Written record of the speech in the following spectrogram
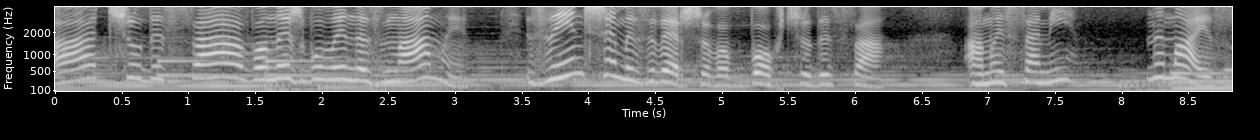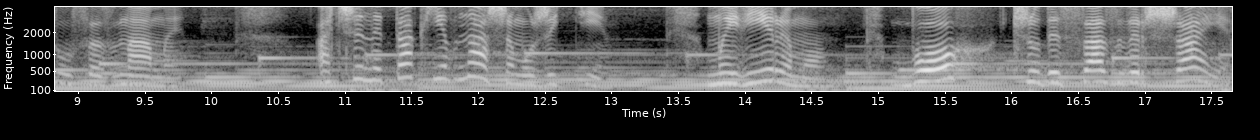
а чудеса вони ж були не з нами, з іншими звершував Бог чудеса, а ми самі нема Ісуса з нами. А чи не так є в нашому житті? Ми віримо, Бог чудеса звершає,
